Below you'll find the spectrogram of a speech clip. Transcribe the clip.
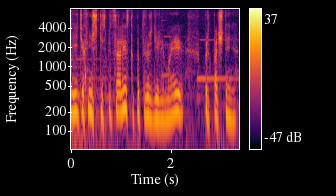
И технические специалисты подтвердили мои предпочтения.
